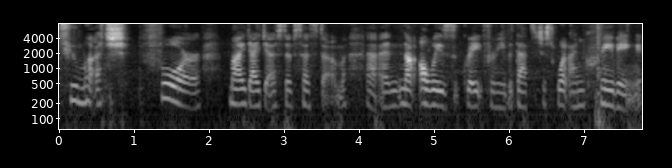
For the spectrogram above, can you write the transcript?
too much for my digestive system uh, and not always great for me but that's just what I'm craving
